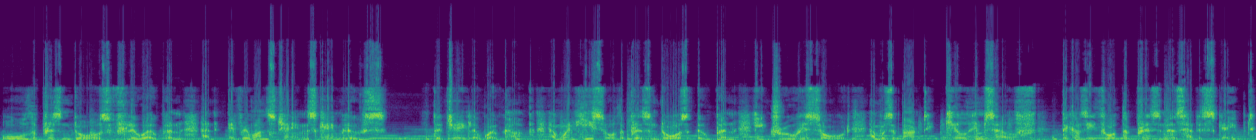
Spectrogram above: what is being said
all the prison doors flew open and everyone's chains came loose. The jailer woke up, and when he saw the prison doors open, he drew his sword and was about to kill himself because he thought the prisoners had escaped.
